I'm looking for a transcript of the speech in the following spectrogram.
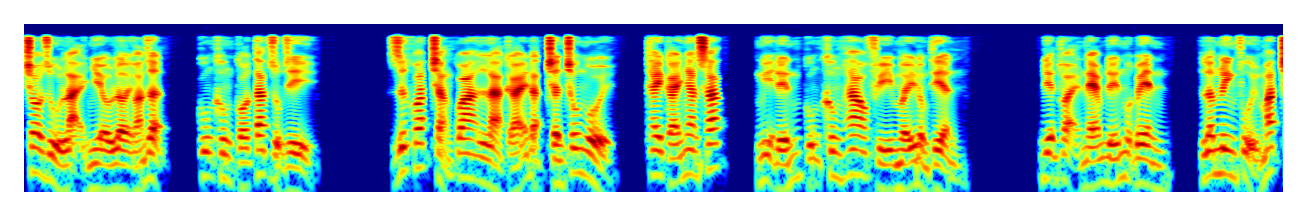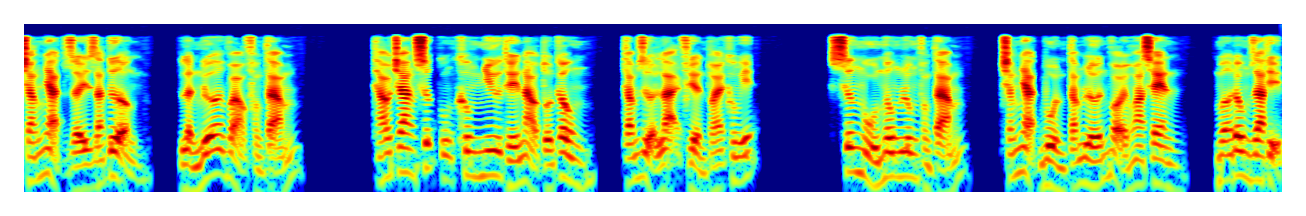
cho dù lại nhiều lời oán giận, cũng không có tác dụng gì. Dứt khoát chẳng qua là cái đặt chân chỗ ngồi, thay cái nhan sắc, nghĩ đến cũng không hao phí mấy đồng tiền. Điện thoại ném đến một bên, lâm ninh phủi mắt trắng nhạt giấy dán tưởng lần nữa vào phòng tắm. Tháo trang sức cũng không như thế nào tốn công tắm rửa lại phiền thoái không ít. Sương mù mông lung phòng tắm, trắng nhạt buồn tắm lớn vòi hoa sen, mỡ đông da thịt,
